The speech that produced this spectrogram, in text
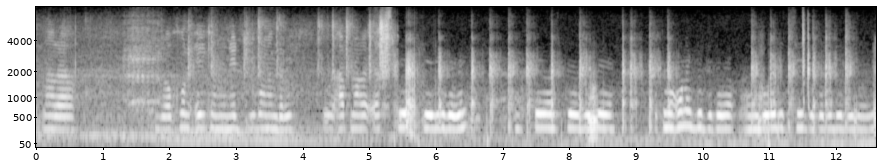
আপনারা যখন এইখানে নেট বন্ধ ধরে তো আপনারা আস্তে আস্তে দেবেন আস্তে আস্তে প্রথমে অনেক দূর যেতে হবে আমি বলে দিচ্ছি যে কত দূর যেতে হবে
